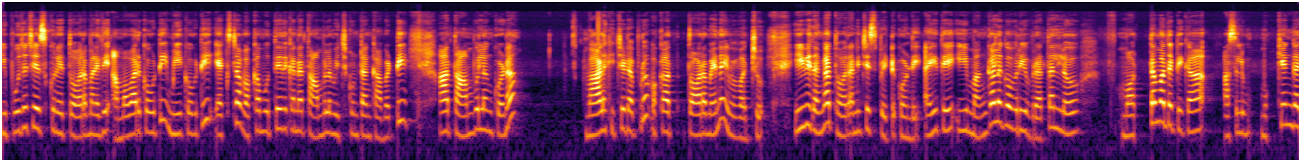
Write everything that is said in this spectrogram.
ఈ పూజ చేసుకునే తోరం అనేది అమ్మవారికి ఒకటి మీకొకటి. ఎక్స్ట్రా ఒక ముత్తేది కన్నా తాంబూలం ఇచ్చుకుంటాం కాబట్టి ఆ తాంబూలం కూడా వాళ్ళకి ఇచ్చేటప్పుడు ఒక తోరమైనా ఇవ్వవచ్చు. ఈ విధంగా తోరాన్ని చేసి పెట్టుకోండి. అయితే ఈ మంగళగౌరి వ్రతంలో మొట్టమొదటిగా అసలు ముఖ్యంగా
